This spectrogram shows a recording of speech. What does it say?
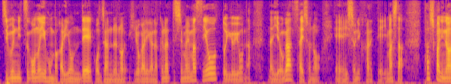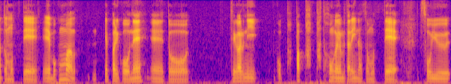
自分に都合のいい本ばかり読んで、こうジャンルの広がりがなくなってしまいますよというような内容が最初の、えー、一章に書かれていました。確かになと思って、えー、僕もまあ、やっぱりこうね、えっ、ー、と、手軽にこうパッパッパッパッと本が読めたらいいなと思って、そういう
